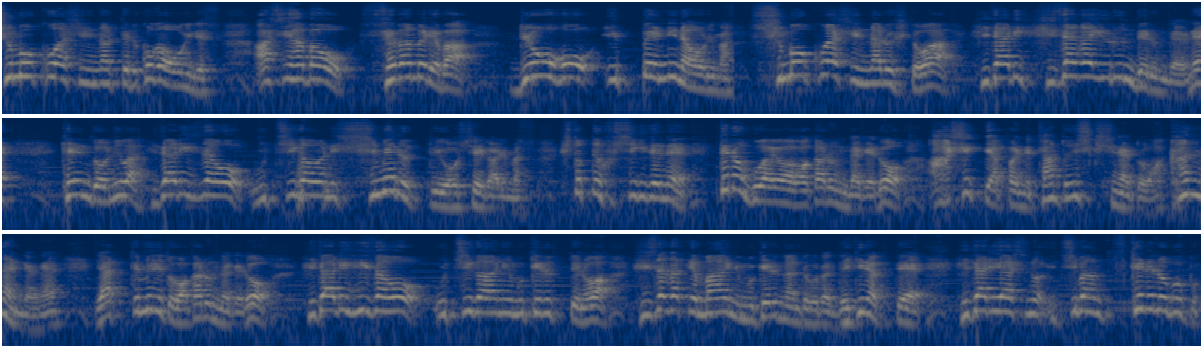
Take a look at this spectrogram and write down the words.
種目足になってる子が多いんです。足幅を狭めれば、両方いっぺんに治ります。種目足になる人は、左膝が緩んでるんだよね。剣道には左膝を内側に締めるっていう教えがあります。人って不思議でね、手の具合はわかるんだけど、足ってやっぱりね、ちゃんと意識しないとわかんないんだよね。やってみるとわかるんだけど、左膝を内側に向けるっていうのは、膝だけ前に向けるなんてことはできなくて、左足の一番付け根の部分、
